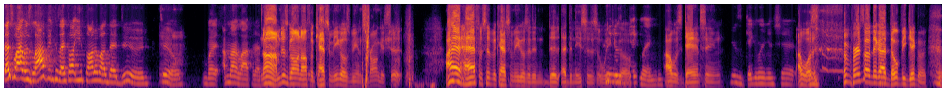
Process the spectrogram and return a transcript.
That's why I was laughing because I thought you thought about that dude too. Mhm. But I'm not laughing at that. No, that. I'm just going off of Casamigos being strong as shit. I had half a sip of Casamigos at, at Denise's a week he was ago. giggling. I was dancing. He was giggling and shit. I wasn't. First off, nigga, don't be giggling.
